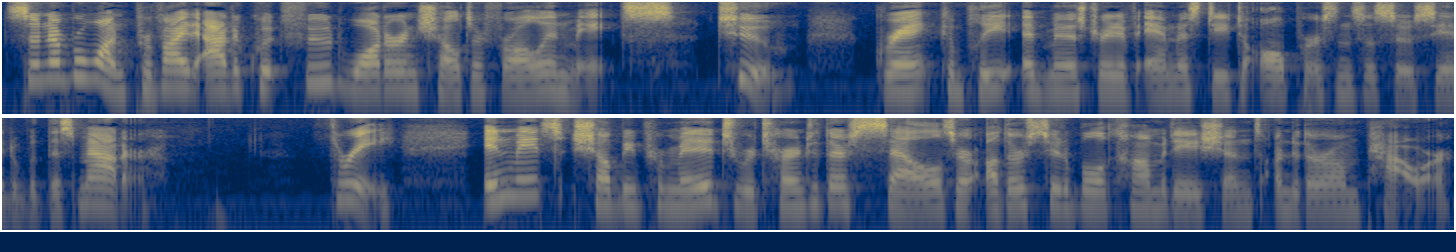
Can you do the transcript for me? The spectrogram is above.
So, number one, provide adequate food, water, and shelter for all inmates. Two, grant complete administrative amnesty to all persons associated with this matter. 3. Inmates shall be permitted to return to their cells or other suitable accommodations under their own power.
